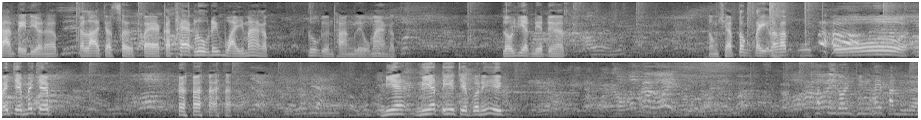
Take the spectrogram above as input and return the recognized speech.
การเตะเดียวนะครับกาลาจะเสิร์ฟแปรกระแทกลูกได้ไวมากครับ ลูกเดินทางเร็วมากครับ เราเรียดเน็ตนะครับ น้องแชมป์ต้องเตะแล้วครับ โอ้ไม่เจ็บไม่เจ็บ เมียเมียตีเจ็บกว่านี้อีกถ้าตีโดนกินให้พันหนึ่งเลย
